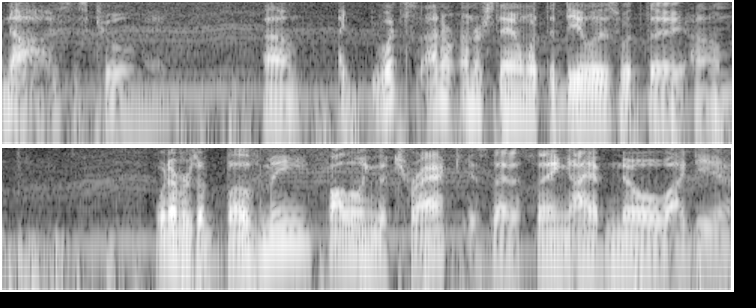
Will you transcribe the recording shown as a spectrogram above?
nah, this is cool, man. Um, I what's I don't understand what the deal is with the um, whatever's above me following the track. Is that a thing? I have no idea.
